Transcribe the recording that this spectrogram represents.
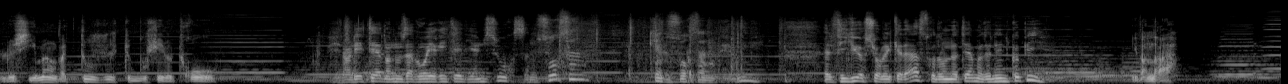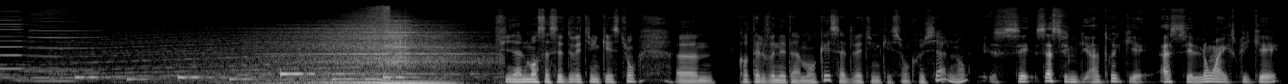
Le ciment va tout juste boucher le trou. Et dans les terres dont nous avons hérité, il y a une source. Une source Quelle source Eh oui. Elle figure sur le cadastre dont le notaire m'a donné une copie. Il vendra. Finalement, ça, ça devait être une question. euh, quand elle venait à manquer, ça devait être une question cruciale, non? Ça, c'est un truc qui est assez long à expliquer.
